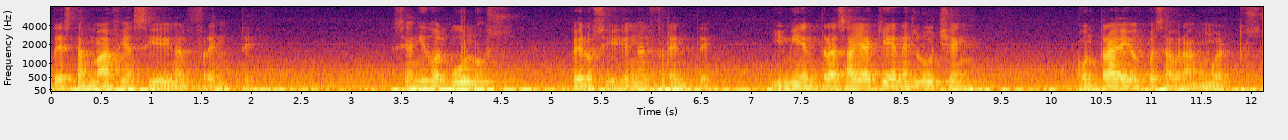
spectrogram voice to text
de estas mafias siguen al frente. Se han ido algunos, pero siguen al frente. Y mientras haya quienes luchen contra ellos, pues habrán muertos.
